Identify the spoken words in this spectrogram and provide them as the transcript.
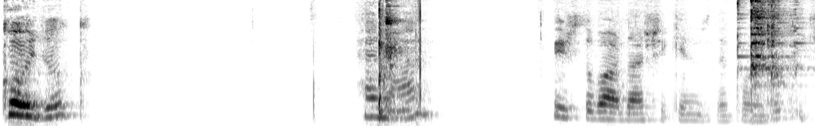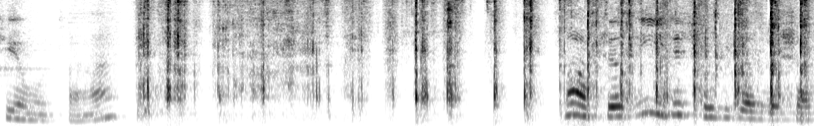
Koyduk. Hemen. Bir su bardağı şekerimizi de koyduk. İki yumurta. Ne yapacağız? İyice çırpacağız Başak.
